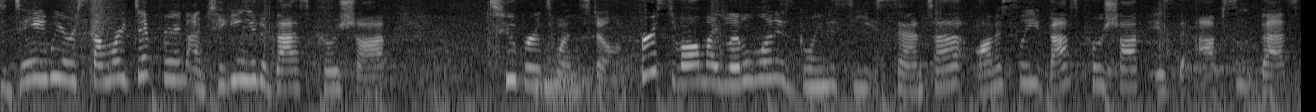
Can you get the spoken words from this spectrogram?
today we are somewhere different. I'm taking you to Bass Pro Shop. Two birds, one stone. First of all, my little one is going to see Santa. Honestly, Bass Pro Shop is the absolute best.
